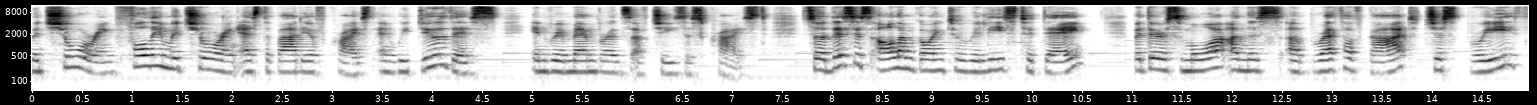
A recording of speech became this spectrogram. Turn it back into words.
maturing, fully maturing as the body of Christ. And we do this in remembrance of Jesus Christ. So, this is all I'm going to release today. But there's more on this uh, breath of God. Just breathe.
